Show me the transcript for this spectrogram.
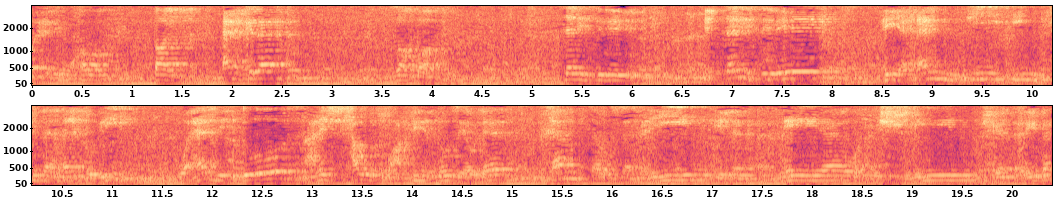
وادي وخلاص. طيب أنا كده ظبط ساليسيليك الساليسيليك هي anti-inflammatory وهدي ال dose معلش حاولوا عارفين ال dose يا أولاد 75 إلى 120 مش كده تقريبا؟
